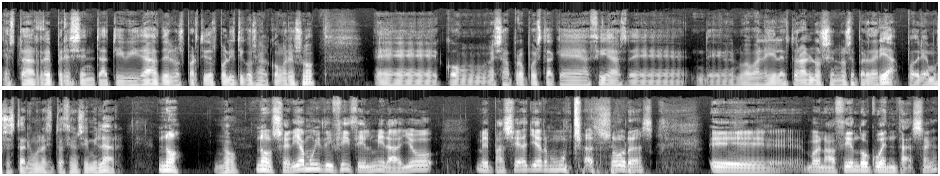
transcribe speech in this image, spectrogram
esta representatividad de los partidos políticos en el Congreso, eh, con esa propuesta que hacías de, nueva ley electoral, no se, no se perdería. ¿Podríamos estar en una situación similar? No. No. No, sería muy difícil. Mira, yo me pasé ayer muchas horas, bueno, haciendo cuentas. ¿eh?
